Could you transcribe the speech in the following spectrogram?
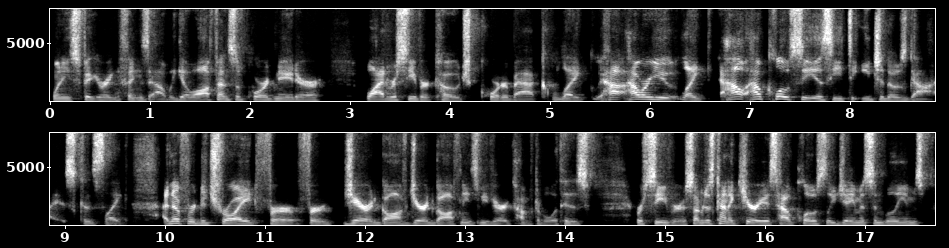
when he's figuring things out, we go offensive coordinator, wide receiver coach, quarterback. Like how how are you like how how closely is he to each of those guys? Because like I know for Detroit, for for Jared Goff, Jared Goff needs to be very comfortable with his receivers. So I'm just kind of curious how closely Jameson Williams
